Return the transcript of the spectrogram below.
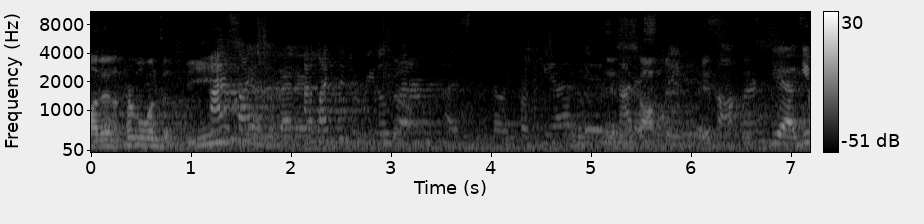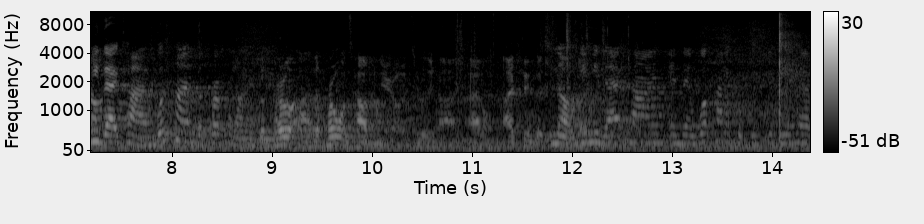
Oh, they're the purple ones of these? I like, they're better. I like the Doritos better because the tortilla is It's not softer. as thick, it's, It's- softer. Yeah, give me that kind. What kind of the purple one? The Is pearl, uh, the pearl one's habanero. It's really hot. I don't. I think this. no, give me that kind. And then what kind of kombucha do you have?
